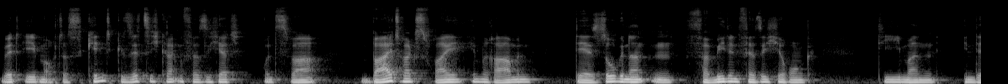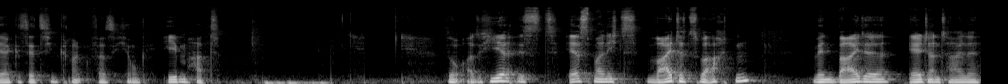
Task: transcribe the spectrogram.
wird eben auch das Kind gesetzlich krankenversichert und zwar beitragsfrei im Rahmen der sogenannten Familienversicherung, die man in der gesetzlichen Krankenversicherung eben hat. So, also hier ist erstmal nichts weiter zu beachten, wenn beide Elternteile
